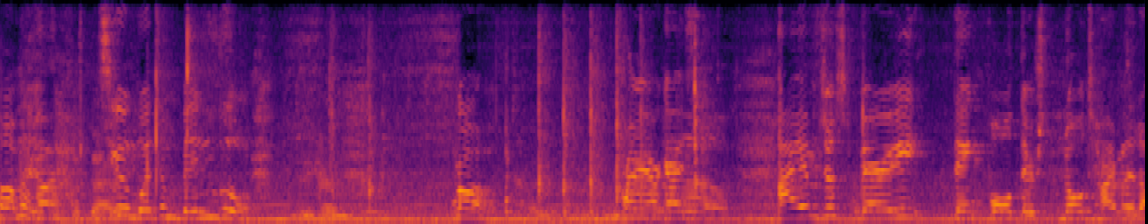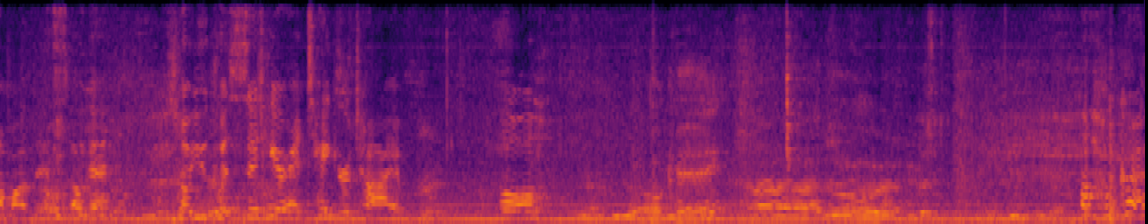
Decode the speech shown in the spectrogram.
Oh my god. 지금 완전 멘붕. Oh. Alright guys. I am just very thankful there's no time limit on this, okay? So you could sit here and take your time. Oh, Okay. 하나, 둘. oh okay.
